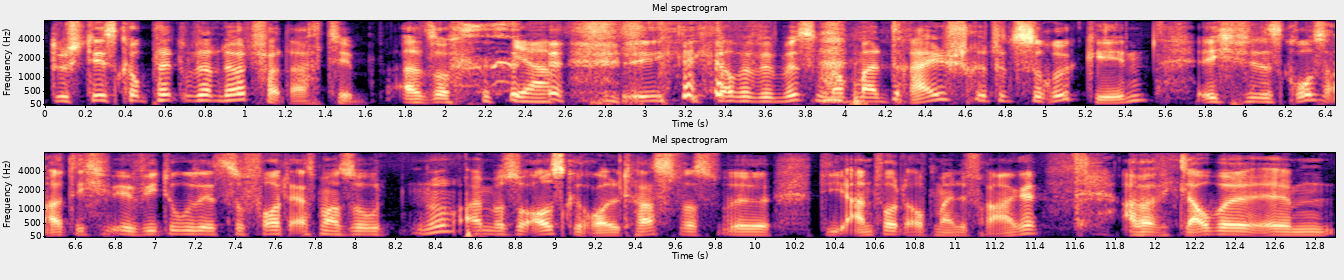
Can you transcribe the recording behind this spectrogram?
du stehst komplett unter Nerdverdacht, Tim. Also ja. ich, ich, glaube, wir müssen noch mal drei Schritte zurückgehen. Ich finde es großartig, wie du jetzt sofort erstmal so ne, einmal so ausgerollt hast, was äh, die Antwort auf meine Frage. Aber ich glaube, ähm,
